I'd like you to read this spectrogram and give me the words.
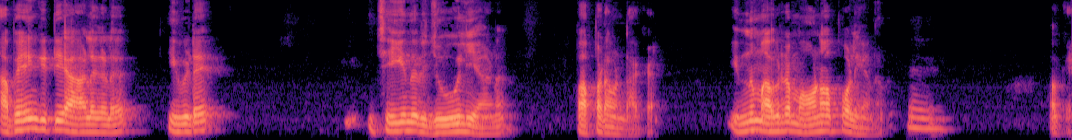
അഭയം കിട്ടിയ ആളുകൾ ഇവിടെ ചെയ്യുന്നൊരു ജോലിയാണ് പപ്പടം ഉണ്ടാക്കാൻ. ഇന്നും അവരുടെ മോണോപോളിയാണത്. ഓക്കെ.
